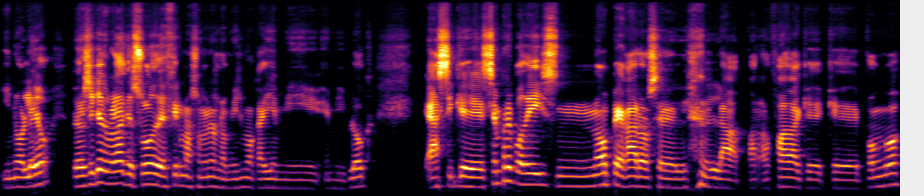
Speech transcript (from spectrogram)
no leo, pero sí que es verdad que suelo decir más o menos lo mismo que hay en mi, blog. Así que siempre podéis no pegaros la parrafada que, pongo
